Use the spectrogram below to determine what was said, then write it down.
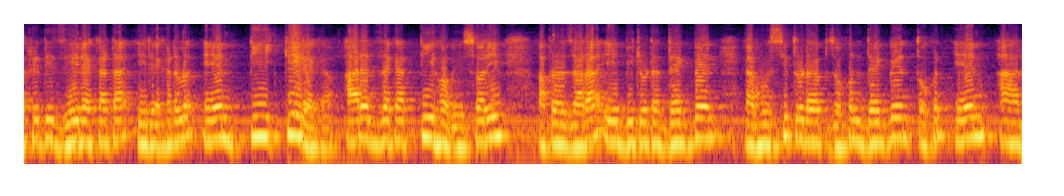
আকৃতি যে রেখাটা, এই রেখাটা হলো এম পি কে রেখা আর এর জায়গা পি হবে। সরি আপনারা যারা এই ভিডিওটা দেখবেন এবং চিত্রটা যখন দেখবেন, তখন এম আর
